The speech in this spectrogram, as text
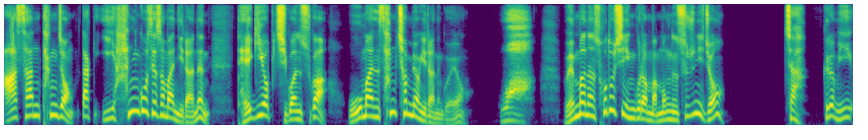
아산 탕정 딱 이 한 곳에서만 일하는 대기업 직원 수가 5만 3천 명이라는 거예요. 와, 웬만한 소도시 인구랑 맞먹는 수준이죠. 자, 그럼 이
